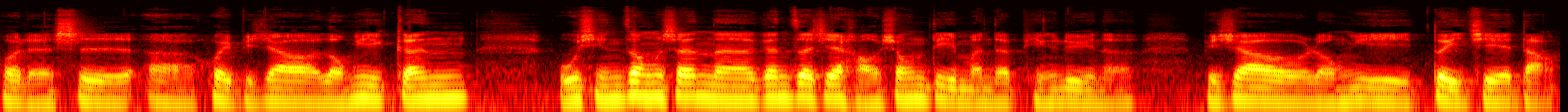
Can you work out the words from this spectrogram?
或者是呃，会比较容易跟无形众生呢，跟这些好兄弟们的频率呢，比较容易对接到。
